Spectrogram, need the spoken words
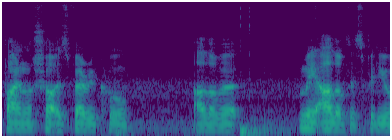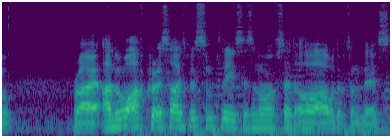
Final shot is very cool. I love it. Me, I love this video. Right, I know what I've criticised with some places. I know I've said, oh, I would have done this.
